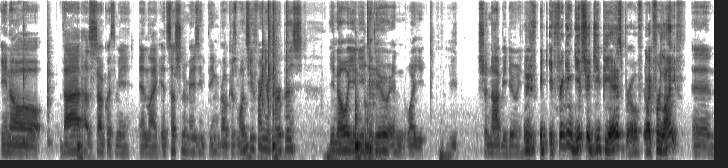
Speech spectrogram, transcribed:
you know, that has stuck with me. And like it's such an amazing thing, bro. Cause once you find your purpose, you know what you need to do and what you you should not be doing. Dude, it, it freaking gives you a GPS, bro. for- Like for life. And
